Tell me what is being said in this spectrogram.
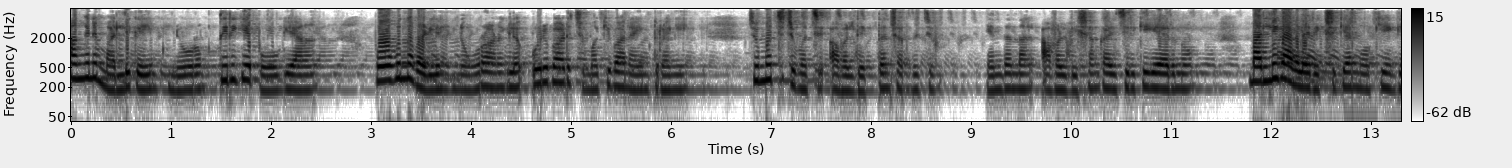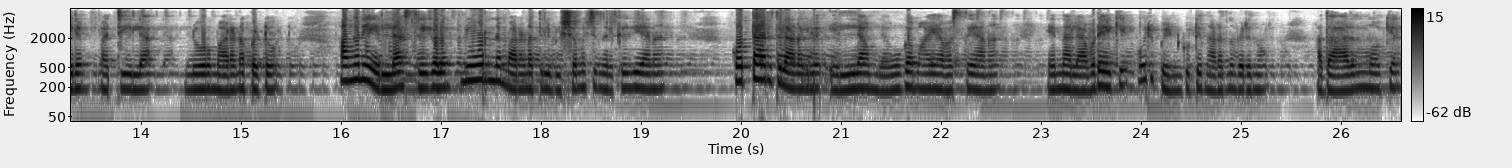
അങ്ങനെ മല്ലികയും നൂറും തിരികെ പോവുകയാണ്. പോകുന്ന വഴിയിൽ നൂറാണെങ്കിലും ഒരുപാട് ചുമക്കുവാനായും തുടങ്ങി. ചുമച്ച് ചുമച്ച് അവൾ രക്തം ഛർദ്ദിച്ചു. എന്തെന്നാൽ അവൾ വിഷം കഴിച്ചിരിക്കുകയായിരുന്നു. മല്ലിക അവളെ രക്ഷിക്കാൻ നോക്കിയെങ്കിലും പറ്റിയില്ല. നൂർ മരണപ്പെട്ടു. അങ്ങനെ എല്ലാ സ്ത്രീകളും നൂറിന്റെ മരണത്തിൽ വിഷമിച്ചു നിൽക്കുകയാണ്. കൊട്ടാരത്തിലാണെങ്കിലും എല്ലാം മൂകമായ അവസ്ഥയാണ്. എന്നാൽ അവിടേക്ക് ഒരു പെൺകുട്ടി നടന്നു വരുന്നു. അതാരെന്ന് നോക്കിയാൽ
